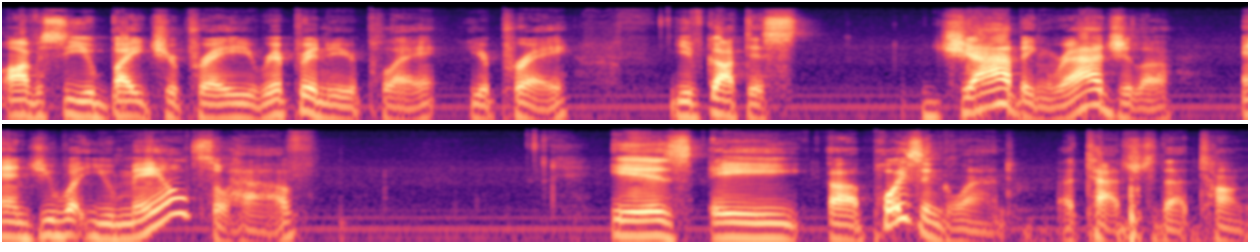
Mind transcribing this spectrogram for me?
obviously you bite your prey, you rip into your prey, your prey. You've got this jabbing radula, and you what you may also have is a uh, poison gland attached to that tongue.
